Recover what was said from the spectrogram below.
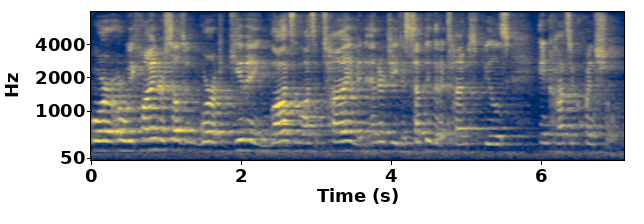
Or, or we find ourselves in work giving lots and lots of time and energy to something that at times feels inconsequential.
